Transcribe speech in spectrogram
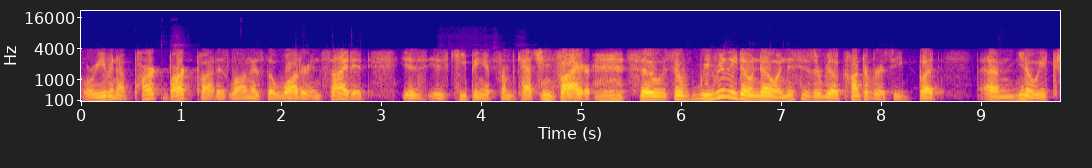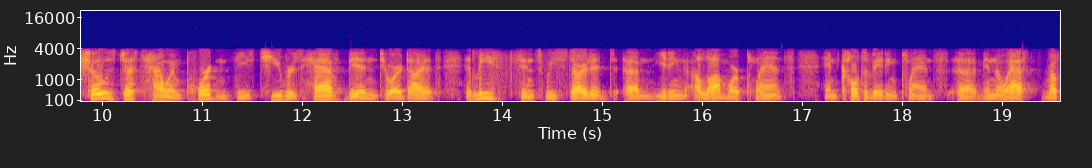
or even a park bark pot as long as the water inside it is is keeping it from catching fire. So so we really don't know, and this is a real controversy, but um, you know, it shows just how important these tubers have been to our diets, at least since we started um, eating a lot more plants and cultivating plants uh, in the last rough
